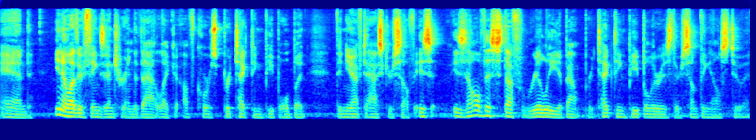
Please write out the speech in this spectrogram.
and you know other things enter into that, like of course protecting people. But then you have to ask yourself: is is all this stuff really about protecting people, or is there something else to it?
